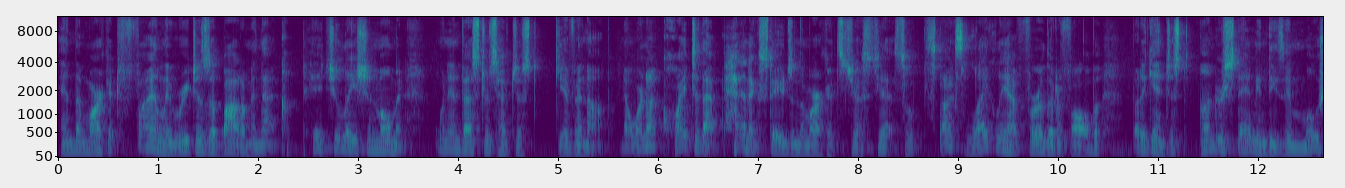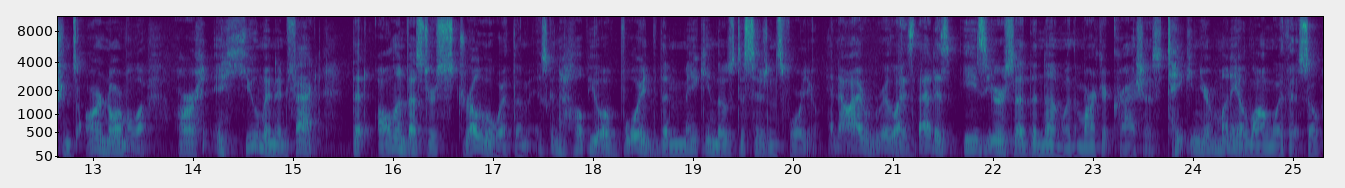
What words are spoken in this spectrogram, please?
and the market finally reaches a bottom in that capitulation moment when investors have just given up. Now, we're not quite to that panic stage in the markets just yet, so stocks likely have further to fall. But, but again, just understanding these emotions are normal, are human, in fact, that all investors struggle with them is going to help you avoid them making those decisions for you. And now I realize that is easier said than done when the market crashes, taking your money along with it. So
